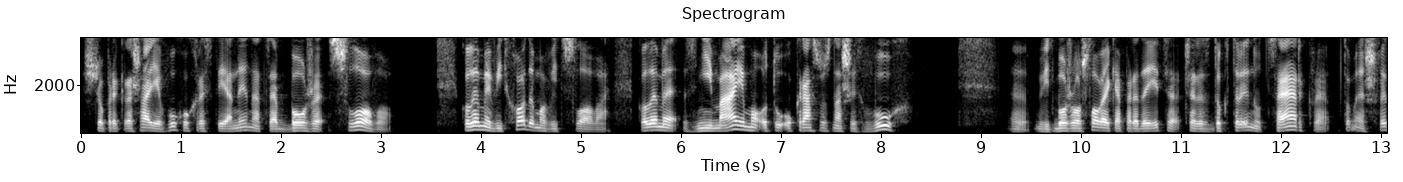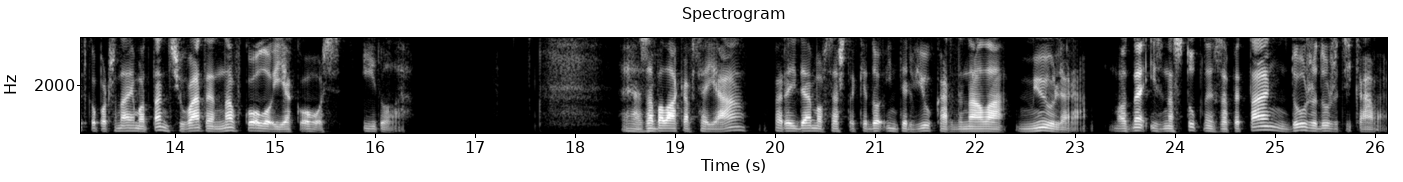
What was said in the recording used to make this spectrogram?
що прикрашає вухо християнина, це Боже Слово. Коли ми відходимо від слова, коли ми знімаємо оту окрасу з наших вух е, від Божого Слова, яке передається через доктрину церкви, то ми швидко починаємо танцювати навколо якогось ідола. Е, Забалакався я, перейдемо все ж таки до інтерв'ю кардинала Мюллера. Одне із наступних запитань дуже-дуже цікаве.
